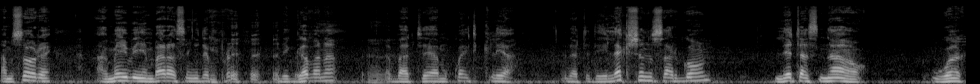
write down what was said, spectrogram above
I'm sorry, I may be embarrassing the, the governor, but I'm quite clear that the elections are gone. Let us now work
